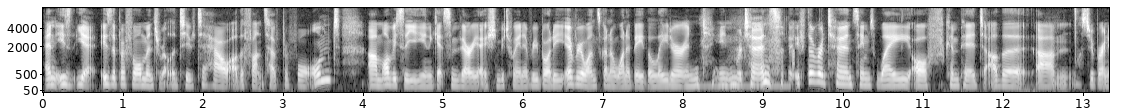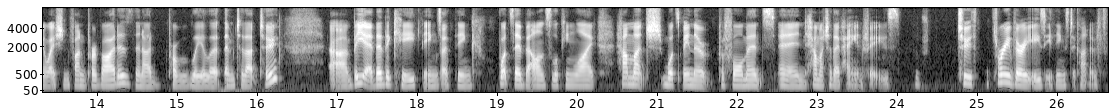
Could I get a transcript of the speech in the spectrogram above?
And is yeah, is the performance relative to how other funds have performed? Um, obviously, you're going to get some variation between everybody. Everyone's going to want to be the leader in in returns. if the return seems way off compared to other um, superannuation fund providers, then I'd probably alert them to that too. Uh, but yeah, they're the key things I think. What's their balance looking like? How much? What's been their performance, and how much are they paying in fees? Two, three very easy things to kind of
